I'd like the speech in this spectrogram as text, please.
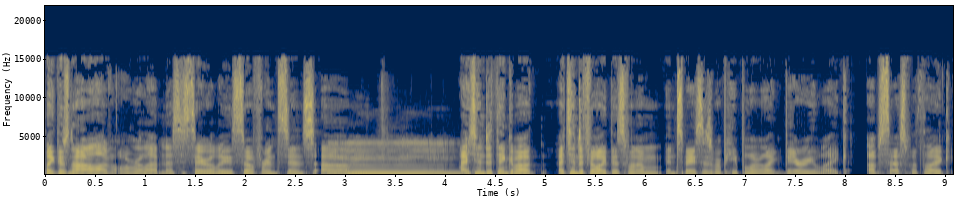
like there's not a lot of overlap necessarily so for instance um Mm. I tend to think about I tend to feel like this when I'm in spaces where people are like very like obsessed with like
